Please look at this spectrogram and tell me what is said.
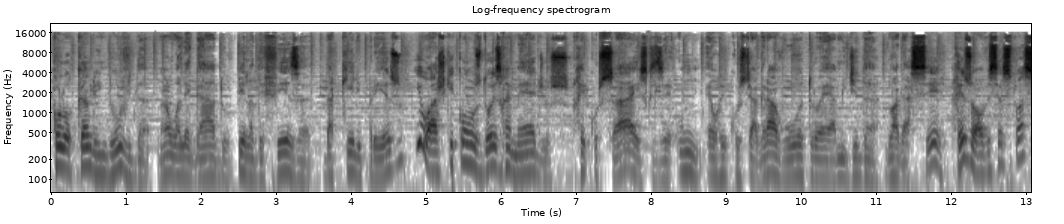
colocando em dúvida né, o alegado pela defesa daquele preso. E eu acho que com os dois remédios recursais, quer dizer, um é o recurso de agravo, o outro é a medida do HC, resolve-se a situação.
